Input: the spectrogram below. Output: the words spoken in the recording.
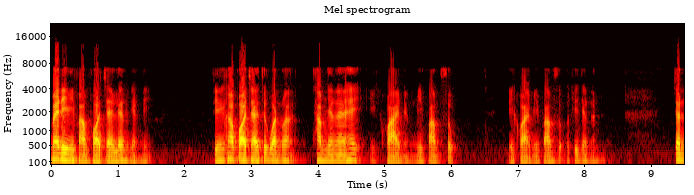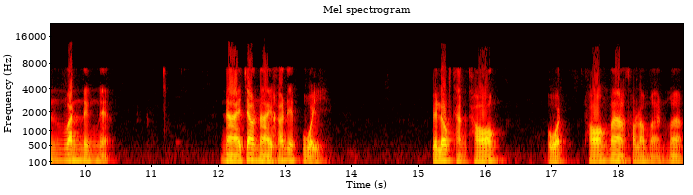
ไม่ได้มีความพอใจเรื่องอย่างนี้ ทีนี้เขาพอใจทุกวันว่าทำยังไงให้อีกฝ่ายหนึ่งมีความสุข อีกฝ่ายมีความสุขก็คิดอย่างนั้น จนวันหนึ่งเนี่ย นายเจ้านายเขาเนี่ยป่วย เป็นโรคทางท้องปวดท้องมากทรมานมาก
